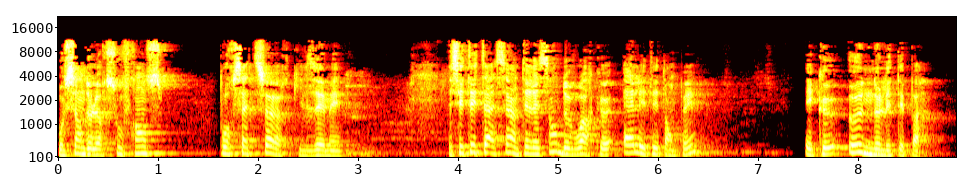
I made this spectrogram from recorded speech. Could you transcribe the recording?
Au sein de leur souffrance pour cette sœur qu'ils aimaient. Et c'était assez intéressant de voir qu'elle était en paix et que eux ne l'étaient pas.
